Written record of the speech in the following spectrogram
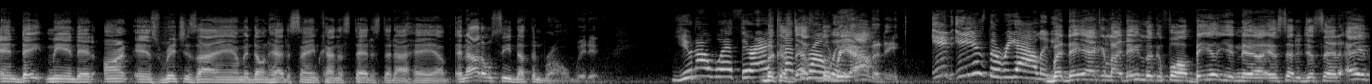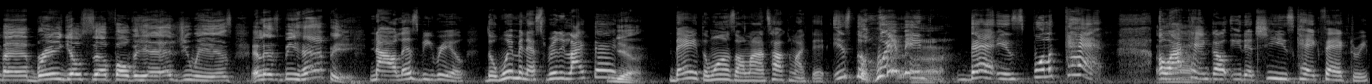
and date men that aren't as rich as I am and don't have the same kind of status that I have. And I don't see nothing wrong with it. You know what? There ain't Because nothing that's wrong the with reality. it. It is the reality. But they acting like they looking for a billionaire instead of just saying, hey man, bring yourself over here as you is and let's be happy. now, let's be real. The women that's really like that, Yeah. they ain't the ones online talking like that. It's the women Uh. that is full of cap. Oh, I uh, can't go eat at Cheesecake Factory.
